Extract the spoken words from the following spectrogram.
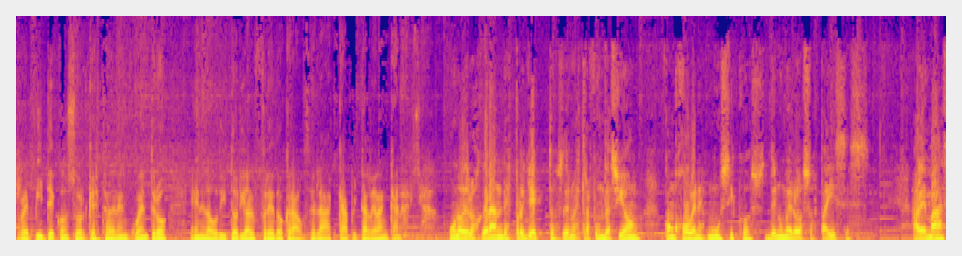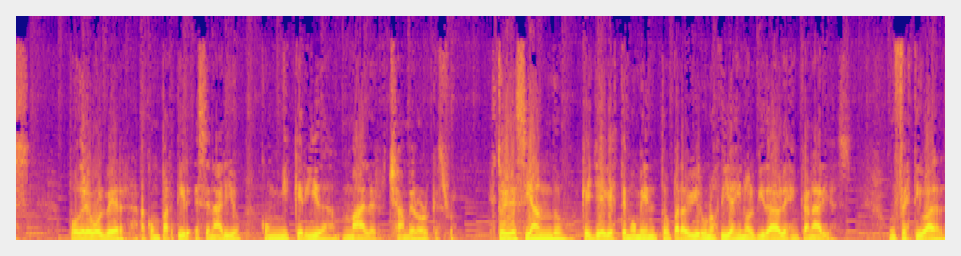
repite con su orquesta del encuentro en el Auditorio Alfredo Kraus de la capital Gran Canaria. Uno de los grandes proyectos de nuestra fundación con jóvenes músicos de numerosos países. Además, podré volver a compartir escenario con mi querida Mahler Chamber Orchestra. Estoy deseando que llegue este momento para vivir unos días inolvidables en Canarias, un festival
